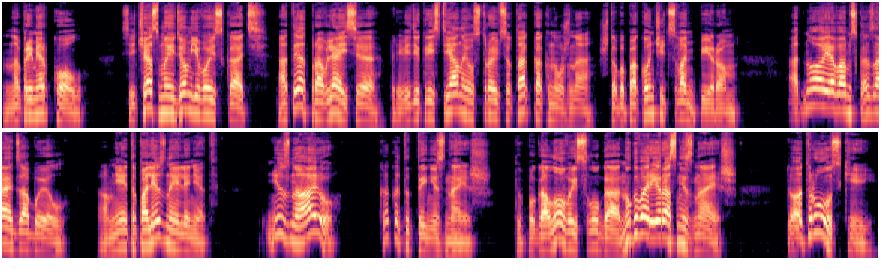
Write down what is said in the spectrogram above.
Например, кол. Сейчас мы идем его искать, а ты отправляйся, приведи крестьян и устрой все так, как нужно, чтобы покончить с вампиром. Одно я вам сказать забыл. А мне это полезно или нет? Не знаю. Как это ты не знаешь? Тупоголовый слуга. Ну говори, раз не знаешь. Тот русский,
